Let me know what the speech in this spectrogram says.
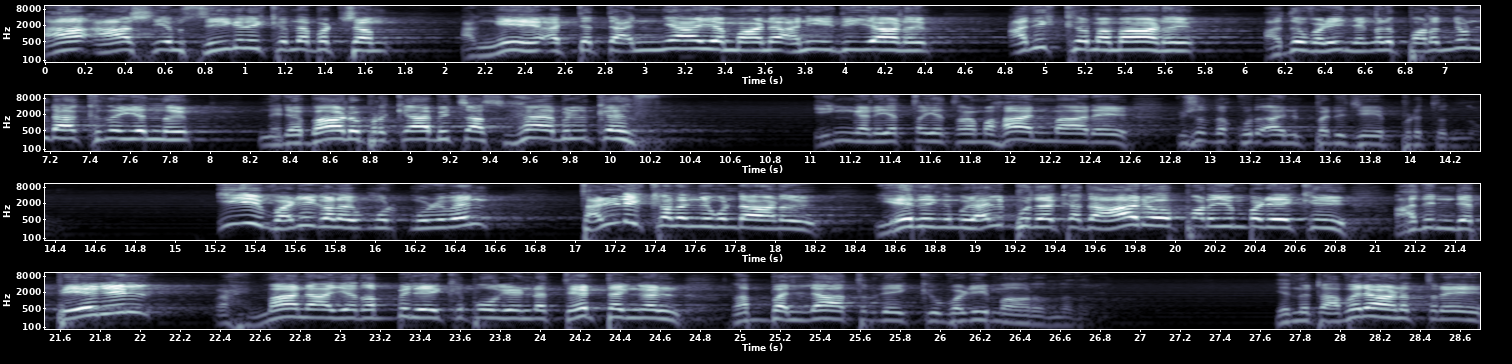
ആ ആശയം സ്വീകരിക്കുന്ന പക്ഷം അങ്ങേ അറ്റത്തെ അന്യായമാണ് അനീതിയാണ് അതിക്രമമാണ്. അതുവഴി ഞങ്ങൾ പറഞ്ഞുണ്ടാക്കുന്നത് എന്ന് നിലപാട് പ്രഖ്യാപിച്ച അസ്ഹാബുൽ കഹ്ഫ് ഇങ്ങനെ എത്രയെത്ര മഹാന്മാരെ വിശുദ്ധ ഖുർആൻ പരിചയപ്പെടുത്തുന്നു. ഈ വഴികളെ മുഴുവൻ തള്ളിക്കളഞ്ഞുകൊണ്ടാണ് ഏതെങ്കിലും ഒരു അത്ഭുത കഥ ആരോ പറയുമ്പോഴേക്ക് അതിന്റെ പേരിൽ റഹ്മാനായ റബ്ബിലേക്ക് പോകേണ്ട തേട്ടങ്ങൾ റബ്ബല്ലാത്തതിലേക്ക് വഴിമാറുന്നത്. എന്നിട്ട് അവരാണത്രേ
